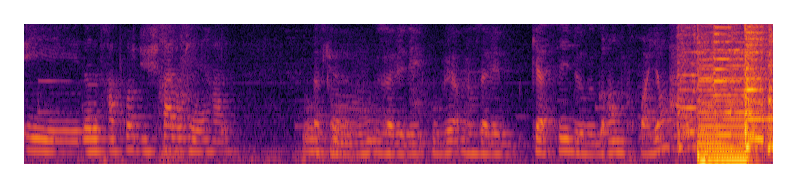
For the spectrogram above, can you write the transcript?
et dans notre approche du cheval en général. Donc, Parce que euh, vous avez découvert, vous avez cassé de grandes croyances. Ah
